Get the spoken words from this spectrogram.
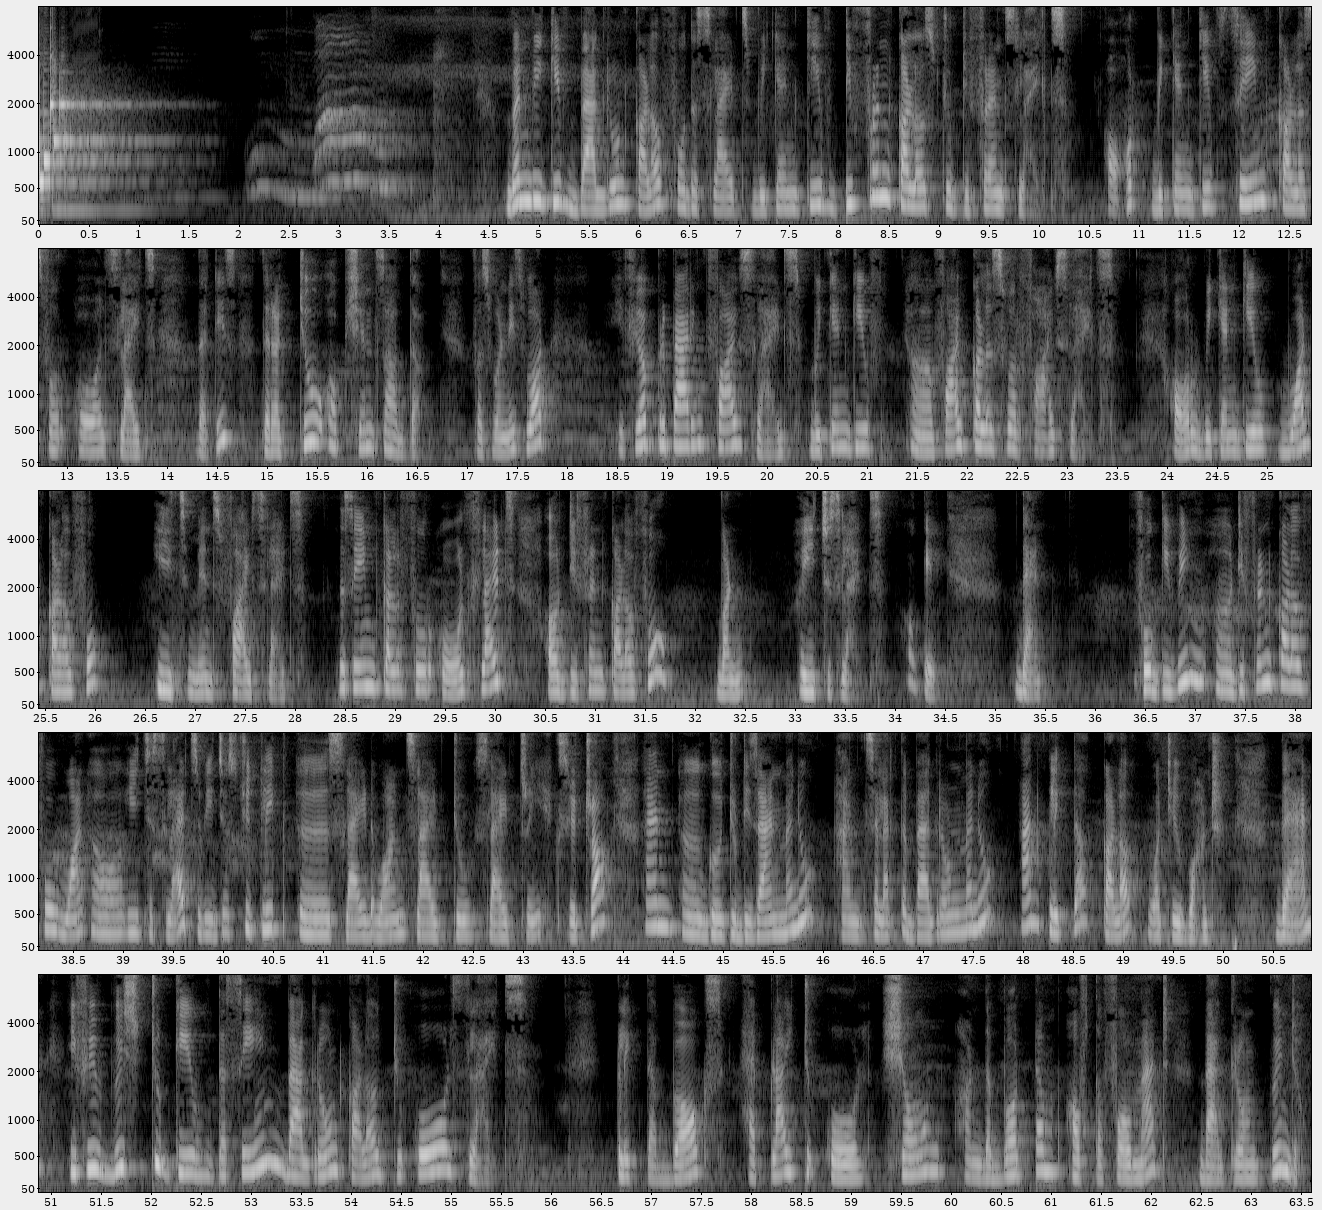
when we give background color for the slides we can give different colors to different slides or we can give same colors for all slides. That is there are two options are the first one is what? If you are preparing five slides we can give uh, five colors for five slides. Or we can give one color for each means five slides. The same color for all slides or different color for one each slides. Okay. Then for giving uh, different color for one uh, each slides we just click uh, slide 1 slide 2 slide 3 etc and uh, go to design menu and select the background menu and click the color what you want. Then if you wish to give the same background color to all slides click the box apply to all shown on the bottom of the format background window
